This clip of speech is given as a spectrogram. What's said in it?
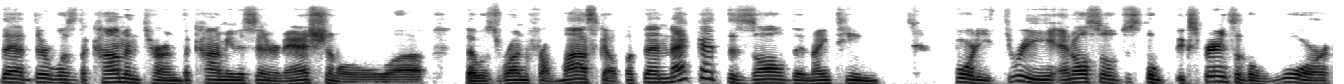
that there was the Comintern, the Communist International, uh, that was run from Moscow, but then that got dissolved in 1943. And also, just the experience of the war,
